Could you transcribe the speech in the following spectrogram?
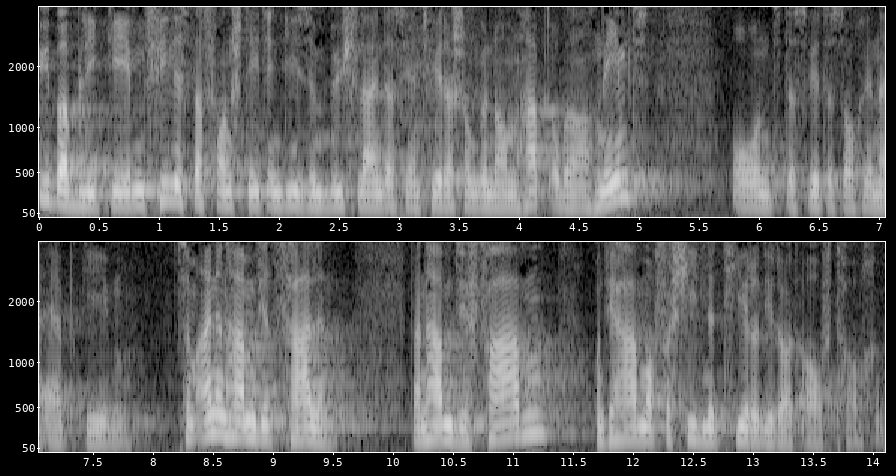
Überblick geben. Vieles davon steht in diesem Büchlein, das ihr entweder schon genommen habt oder noch nehmt und das wird es auch in der App geben. Zum einen haben wir Zahlen, dann haben wir Farben und wir haben auch verschiedene Tiere, die dort auftauchen.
